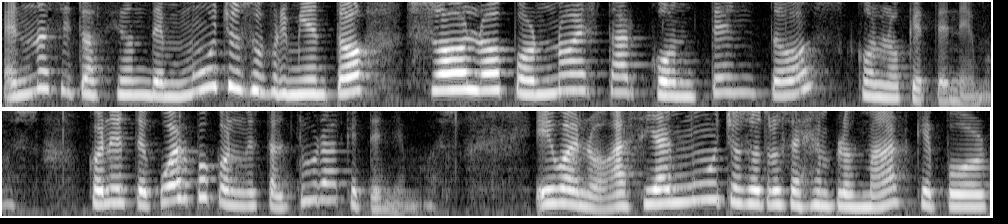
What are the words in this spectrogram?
en una situación de mucho sufrimiento solo por no estar contentos con lo que tenemos con este cuerpo, con esta altura que tenemos. Y bueno, así hay muchos otros ejemplos más que por,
